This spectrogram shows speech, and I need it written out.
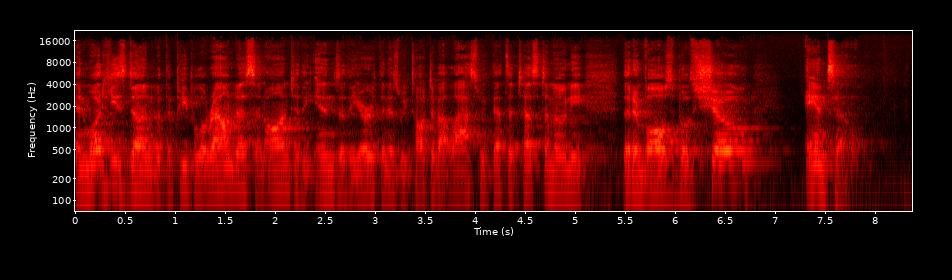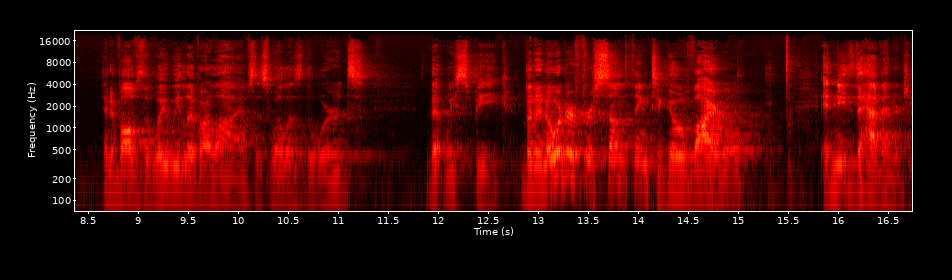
and what he's done with the people around us and on to the ends of the earth. And as we talked about last week, that's a testimony that involves both show and tell. It involves the way we live our lives as well as the words that we speak. But in order for something to go viral, it needs to have energy.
